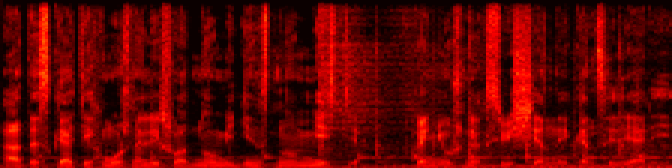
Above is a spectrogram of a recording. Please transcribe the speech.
а отыскать их можно лишь в одном единственном месте – в конюшнях священной канцелярии.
